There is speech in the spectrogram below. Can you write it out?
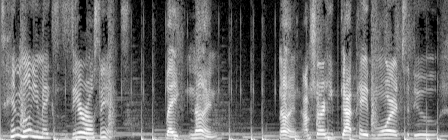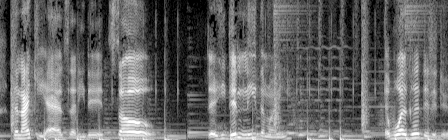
ten million makes zero sense, like none None. I'm sure he got paid more to do the Nike ads that he did. So he didn't need the money. What good did it do?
